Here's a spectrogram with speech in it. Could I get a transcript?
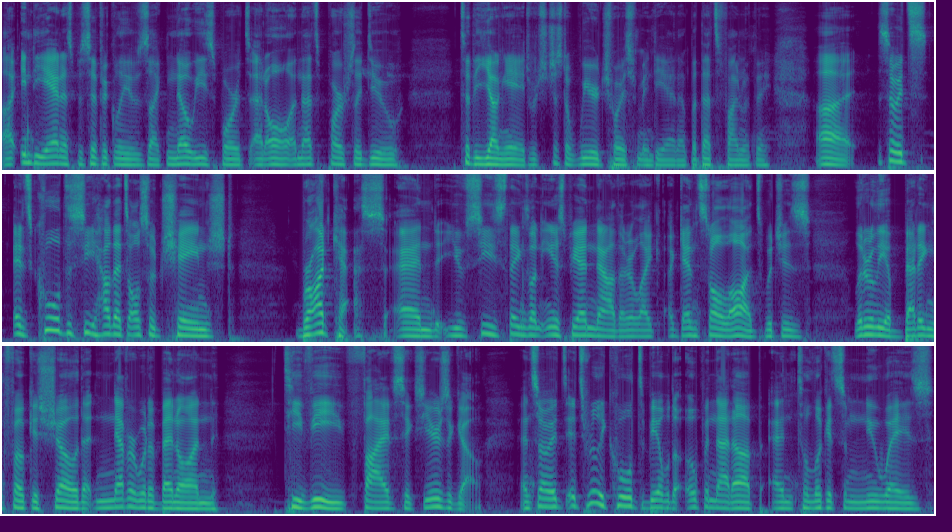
uh, Indiana specifically, was like no esports at all, and that's partially due to the young age, which is just a weird choice from Indiana, but that's fine with me. Uh, so it's it's cool to see how that's also changed broadcasts, and you see things on ESPN now that are like against all odds, which is literally a betting focused show that never would have been on TV five six years ago. And so it's it's really cool to be able to open that up and to look at some new ways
